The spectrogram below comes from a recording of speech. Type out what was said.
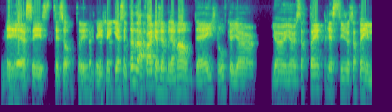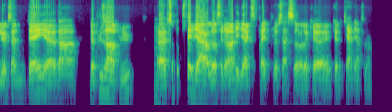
mais c'est, ça. Il y a certaines affaires que j'aime vraiment en bouteille. Je trouve qu'il y a un y, y, a un, certain prestige, un certain luxe à une bouteille dans, de plus en plus. Mm. Euh, surtout toutes ces bières-là, c'est vraiment des bières qui se prêtent plus à ça qu'une canette. Là.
